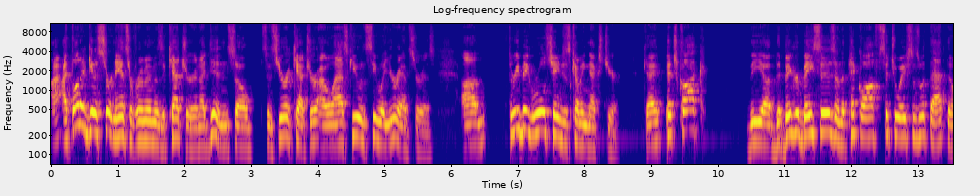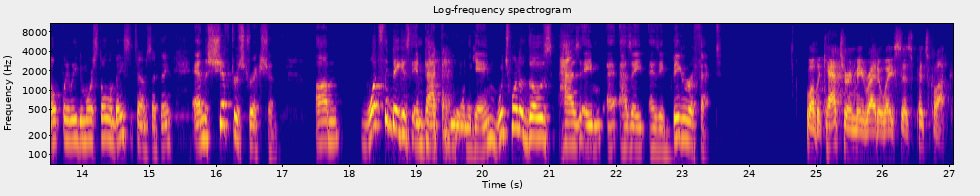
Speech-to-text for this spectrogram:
I, I thought I'd get a certain answer from him as a catcher, and I didn't. So since you're a catcher, I will ask you and see what your answer is. Um, three big rule changes coming next year. Okay, pitch clock, the uh, the bigger bases and the pick off situations with that that hopefully lead to more stolen base attempts. I think, and the shift restriction. Um, what's the biggest impact on the game? Which one of those has a has a has a bigger effect? Well, the catcher in me right away says pitch clock.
